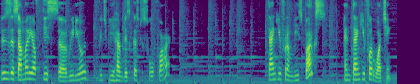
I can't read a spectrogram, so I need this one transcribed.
this is the summary of this uh, video which we have discussed so far. Thank you from vsparkz and thank you for watching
